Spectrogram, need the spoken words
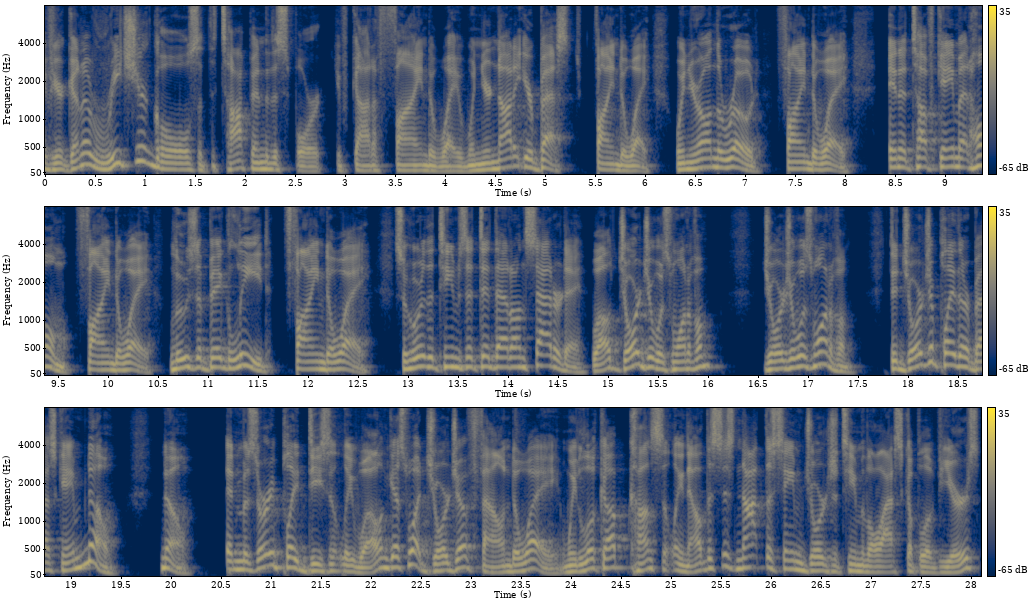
if you're going to reach your goals at the top end of the sport, you've got to find a way. When you're not at your best, find a way. When you're on the road, find a way. In a tough game at home, find a way. Lose a big lead, find a way. So, who are the teams that did that on Saturday? Well, Georgia was one of them. Georgia was one of them. Did Georgia play their best game? No, no. And Missouri played decently well. And guess what? Georgia found a way. And We look up constantly now. This is not the same Georgia team of the last couple of years.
